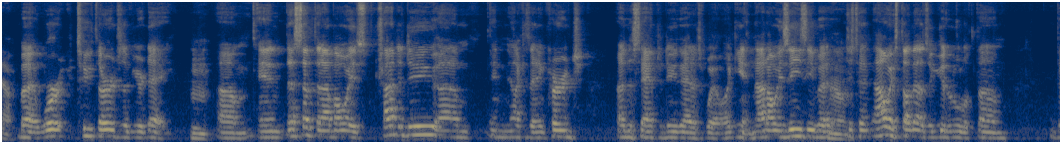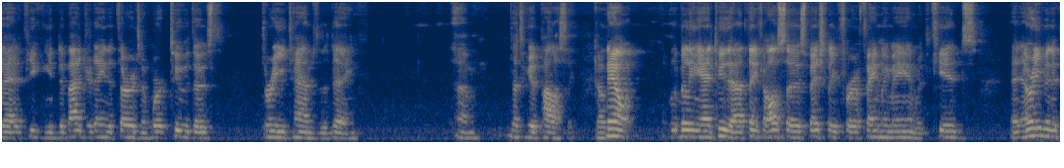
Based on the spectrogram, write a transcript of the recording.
Yeah. But work two thirds of your day. Hmm. Um, and that's something I've always tried to do. Um, and like I said, encourage other staff to do that as well. Again, not always easy, but No. just a, I always thought that was a good rule of thumb that if you can divide your day into thirds and work two of those three times of the day, um, that's a good policy. Okay. Now, believe me, add to that, I think also, especially for a family man with kids, and, or even if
